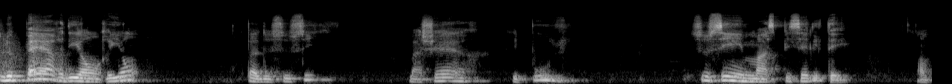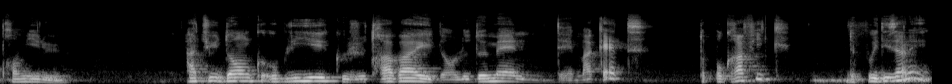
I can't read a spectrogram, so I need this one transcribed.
Le père dit en riant, pas de souci, ma chère épouse, ceci est ma spécialité en premier lieu. As-tu donc oublié que je travaille dans le domaine des maquettes topographiques depuis des années?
